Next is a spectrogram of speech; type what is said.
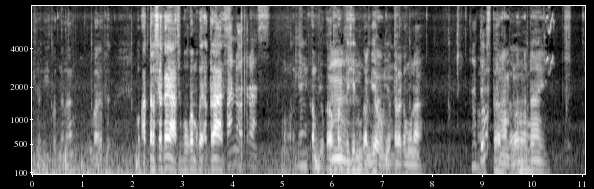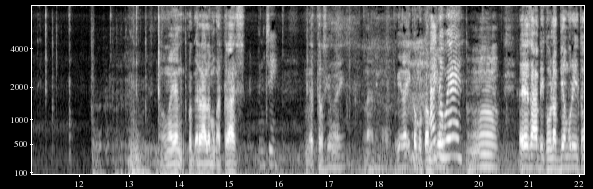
Isang ikot na lang. Atras ka kaya, subukan mo kay atras. Paano atras? Oh, yan yung cambio ka, Mm, practicein mo cambio. cambio. Neutral ka muna. Ato? Oh, stop. Nam- Oh. Namatay. Oh, ngayon, pag-aralan mong atras. Pinsi. May atras ka ngayon. Kaya ikaw Ay, magcambio. tawe. Mm. Kaya sabi ko, lagyan mo rito.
